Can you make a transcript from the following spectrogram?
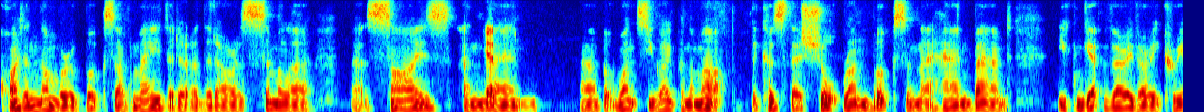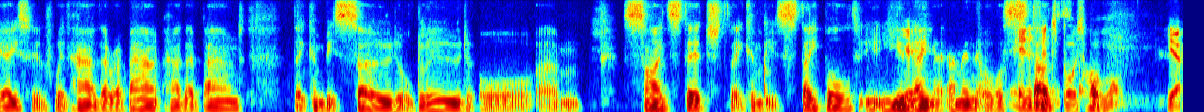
quite a number of books I've made that are that are a similar uh, size, and yep. then uh, but once you open them up, because they're short run books and they're hand bound, you can get very very creative with how they're about how they're bound. They can be sewed or glued or um, side stitched. They can be stapled. You, yeah. name it. I mean, or studs. possible. Yeah.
